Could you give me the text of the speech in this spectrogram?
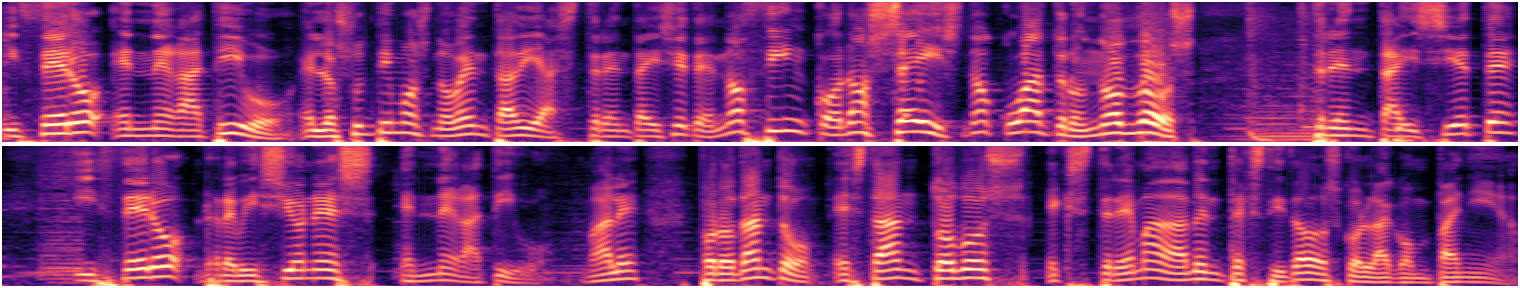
y cero en negativo en los últimos 90 días. 37, no 5, no 6, no 4, no 2. 37 y cero revisiones en negativo, ¿vale? Por lo tanto, están todos extremadamente excitados con la compañía.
